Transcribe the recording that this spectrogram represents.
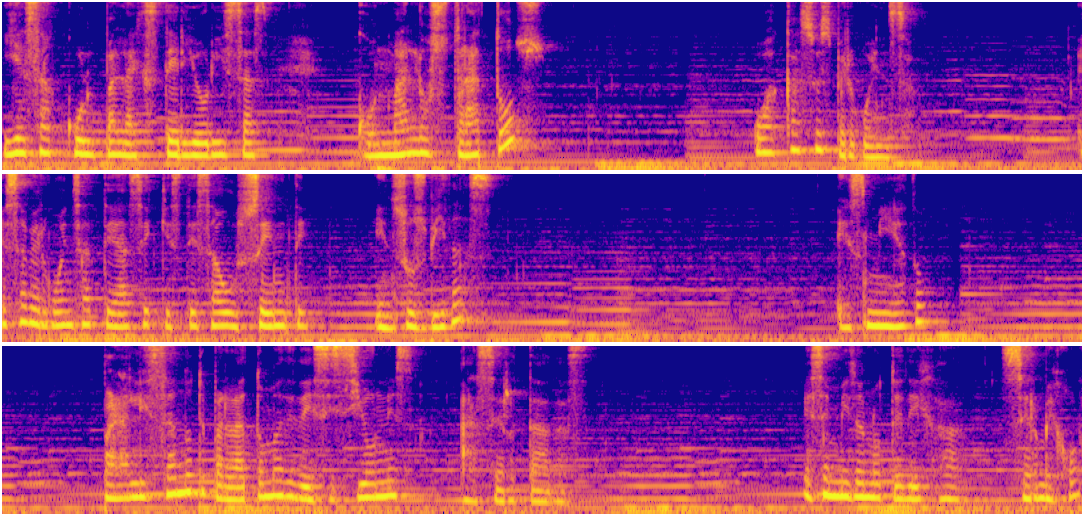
¿Y esa culpa la exteriorizas con malos tratos? ¿O acaso es vergüenza? ¿Esa vergüenza te hace que estés ausente en sus vidas? ¿Es miedo? Paralizándote para la toma de decisiones acertadas. ¿Ese miedo no te deja ser mejor?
